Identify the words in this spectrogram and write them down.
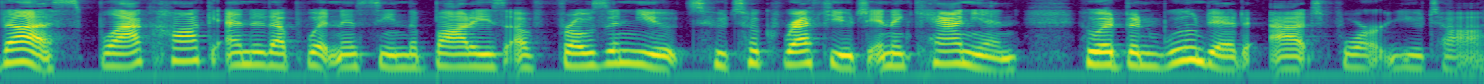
Thus, Blackhawk ended up witnessing the bodies of frozen Utes who took refuge in a canyon who had been wounded at Fort Utah.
